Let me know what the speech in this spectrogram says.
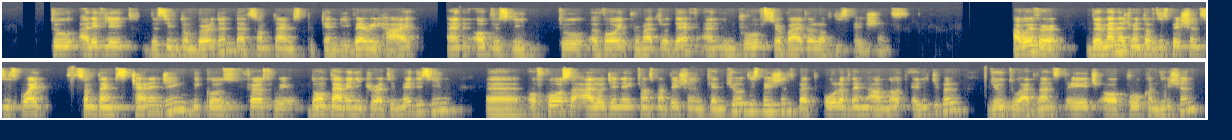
to alleviate the symptom burden that sometimes can be very high, and obviously to avoid premature death and improve survival of these patients. However, the management of these patients is quite sometimes challenging because first we don't have any curative medicine. Uh, of course, allogeneic transplantation can cure these patients, but all of them are not eligible due to advanced age or poor condition.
